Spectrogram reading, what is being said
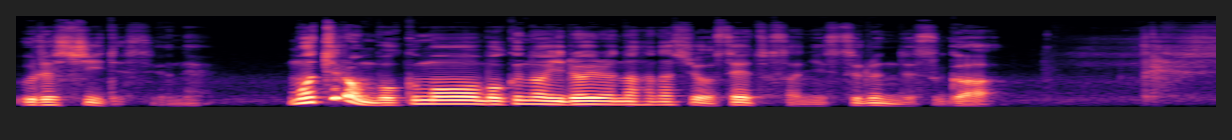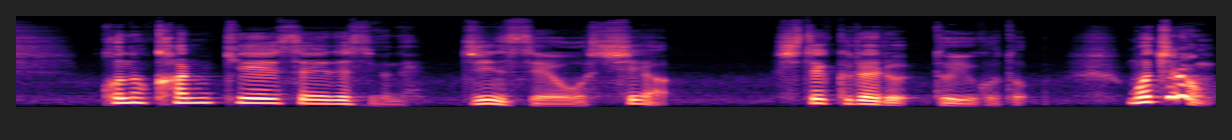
嬉しいですよね。もちろん僕も僕のいろいろな話を生徒さんにするんですがこの関係性ですよね人生をシェアしてくれるということ。もちろん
